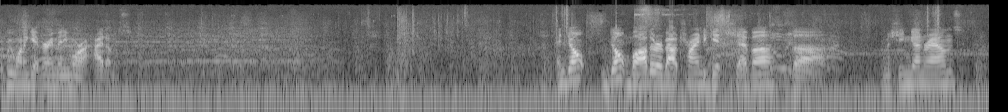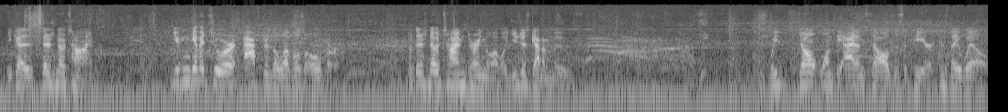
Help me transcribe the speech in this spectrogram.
if we want to get very many more items. And don't don't bother about trying to get Sheva the machine gun rounds because there's no time. You can give it to her after the level's over. But there's no time during the level. You just gotta move. We don't want the items to all disappear, because they will.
